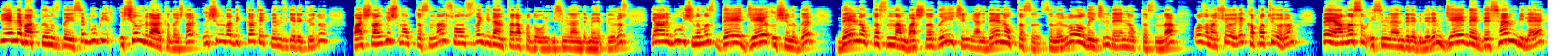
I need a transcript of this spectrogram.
Diğerine baktığımızda ise bu bir ışındır arkadaşlar. Işında dikkat etmemiz gerekiyordu. Başlangıç noktasından sonsuza giden tarafa doğru isimlendirme yapıyoruz. Yani bu ışınımız DC ışınıdır. D noktasından başladığı için yani D noktası sınırlı olduğu için D noktasında o zaman şöyle kapatıyorum. Veya nasıl isimlendirebilirim? CD desem bile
